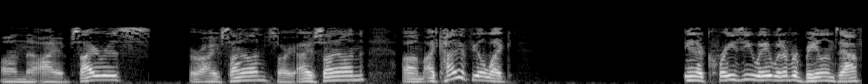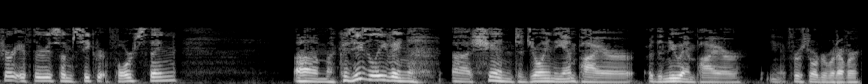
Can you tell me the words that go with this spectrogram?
on the Eye of Cyrus? or Eye of Sion, sorry, Eye of Sion. Um, I kind of feel like, in a crazy way, whatever Baylan's after, if there is some secret force thing, um, because he's leaving uh, Shin to join the Empire or the new Empire, you know, First Order, whatever,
